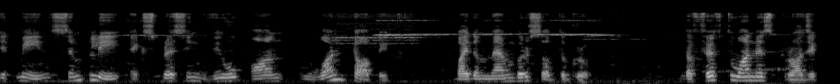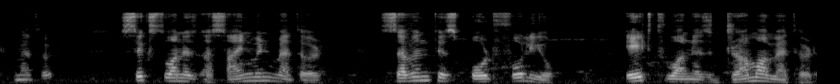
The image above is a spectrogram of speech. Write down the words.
It means simply expressing view on one topic by the members of the group. The fifth one is project method. Sixth one is assignment method. Seventh is portfolio. Eighth one is drama method.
